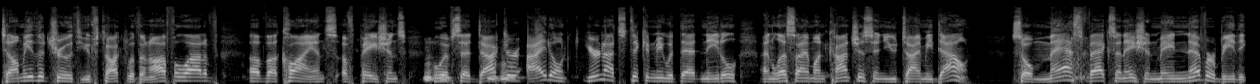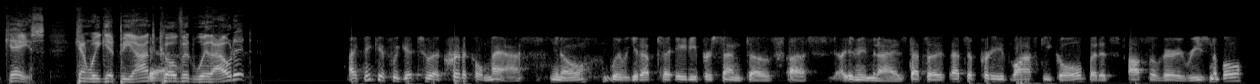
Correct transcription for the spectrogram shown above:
tell me the truth. You've talked with an awful lot of of uh, clients, of patients Mm-hmm. who have said, "Doctor, I don't. You're not sticking me with that needle unless I'm unconscious and you tie me down." So mass vaccination may never be the case. Can we get beyond Yeah. COVID without it? I think if we get to a critical mass, you know, where we get up to 80% of us immunized, that's a that's a pretty lofty goal, but it's also very reasonable.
